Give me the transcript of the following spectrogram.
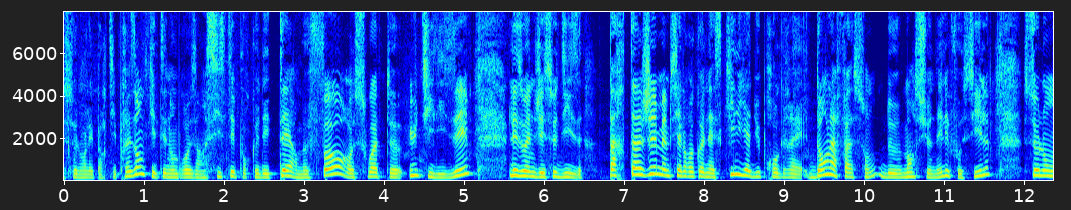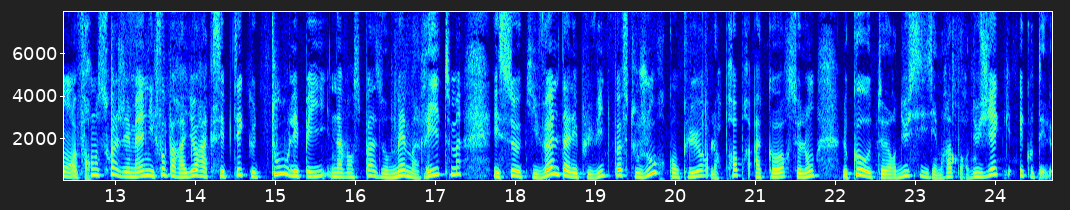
selon les parties présentes qui étaient nombreuses à insister pour que des termes forts soient utilisés. Les ONG se disent partagées, même si elles reconnaissent qu'il y a du progrès dans la façon de mentionner les fossiles. Selon François Gémen, il faut par ailleurs accepter que tous les pays n'avancent pas au même rythme et ceux qui veulent aller plus vite peuvent toujours conclure leur propre accord, selon le co-auteur du sixième rapport du GIEC. Écoutez-le.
